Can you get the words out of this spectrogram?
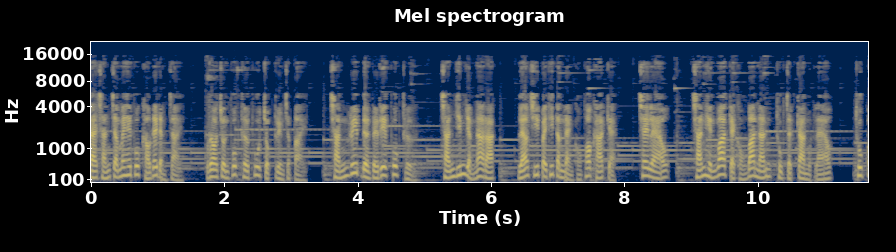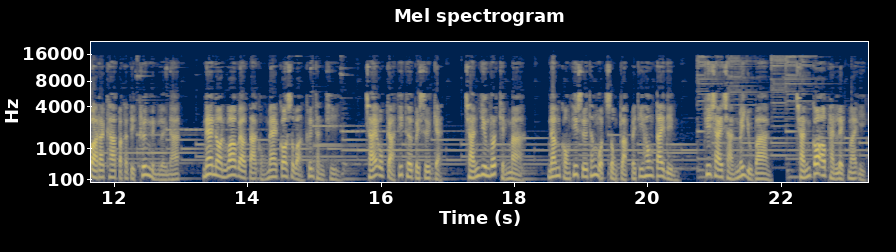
แต่ฉันจะไม่ให้พวกเขาได้ดั่งใจ รอจนพวกเธอพูดจบเตรียมจะไป ฉันรีบเดินไปเรียกพวกเธอ ฉันยิ้มอย่างน่ารัก แล้วชี้ไปที่ตำแหน่งของพ่อค้าแกะ ใช่แล้ว ฉันเห็นว่าแกะของบ้านนั้นถูกจัดการหมดแล้ว ถูกกว่าราคาปกติครึ่งหนึ่งเลยนะ แน่นอนว่าแววตาของแม่ก็สว่างขึ้นทันที ใช้โอกาสที่เธอไปซื้อแกะ ฉันยืมรถเข็นมา นำของที่ซื้อทั้งหมดส่งกลับไปที่ห้องใต้ดิน พี่ชายฉันไม่อยู่บ้าน ฉันก็เอาแผ่นเหล็กมาอีก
